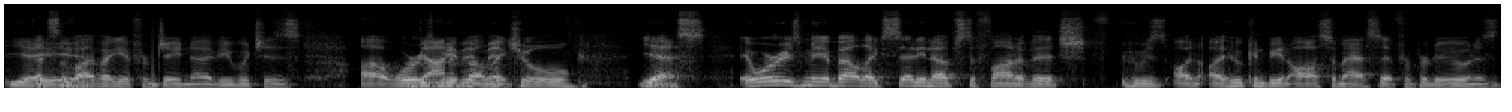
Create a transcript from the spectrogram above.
Yeah, that's the vibe I get from Jaden Ivey, which is uh, worries Donovan me about Mitchell. like. Yes, it worries me about like setting up Stefanovic, who's on, uh, who can be an awesome asset for Purdue and is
